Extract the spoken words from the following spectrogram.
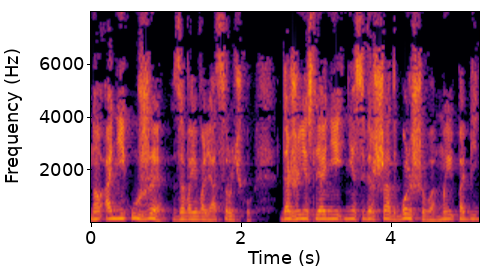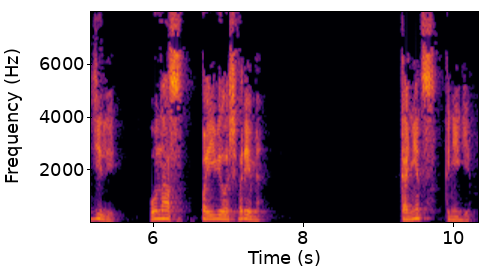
но они уже завоевали отсрочку. Даже если они не совершат большего, мы победили. У нас появилось время. Конец книги.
